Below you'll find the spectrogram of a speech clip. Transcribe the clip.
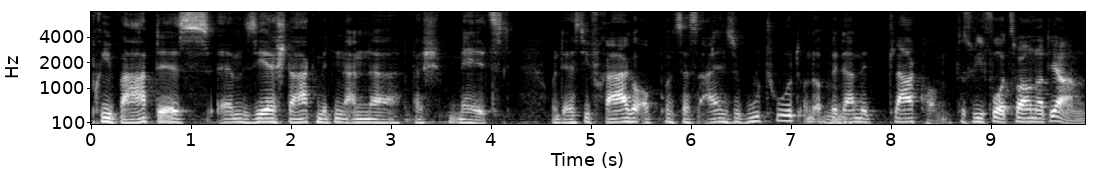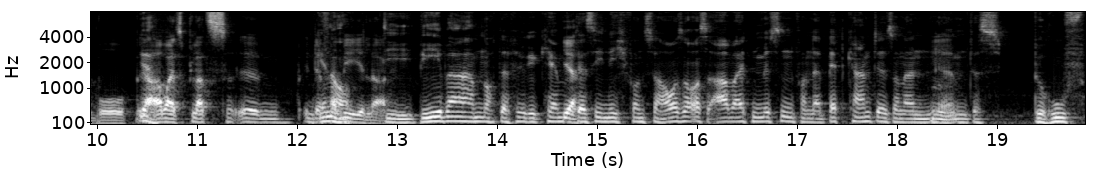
Privates ähm, sehr stark miteinander verschmelzt. Und da ist die Frage, ob uns das allen so gut tut und ob wir mhm. damit klarkommen. Das ist wie vor 200 Jahren, wo ja. der Arbeitsplatz ähm, in der genau. Familie lag. Die Weber haben noch dafür gekämpft, ja. dass sie nicht von zu Hause aus arbeiten müssen, von der Bettkante, sondern mhm. ähm, das Beruf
